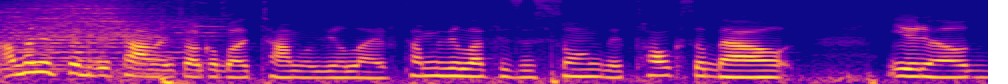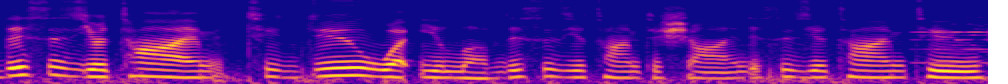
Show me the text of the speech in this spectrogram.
I'm to take the time and talk about Time of Your Life. Time of Your Life is a song that talks about, you know, this is your time to do what you love. This is your time to shine. This is your time to,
